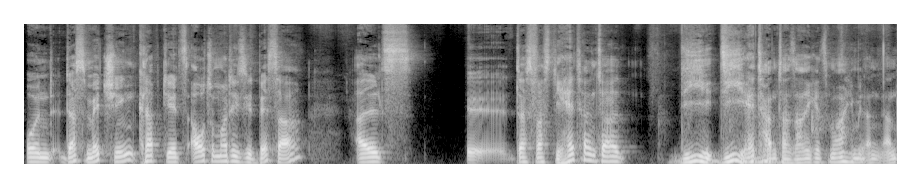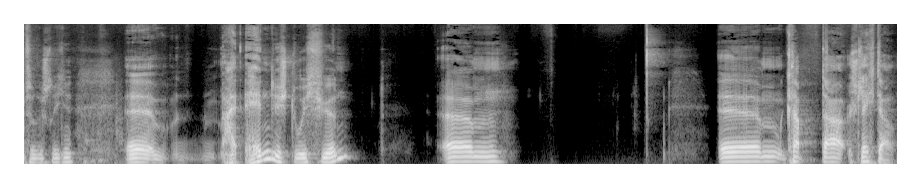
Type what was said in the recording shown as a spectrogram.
Und das Matching klappt jetzt automatisiert besser als äh, das, was die Headhunter, die, die Headhunter, sage ich jetzt mal, hier mit An Anführungsstrichen, äh, händisch durchführen. Ähm, ähm, klappt da schlechter.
